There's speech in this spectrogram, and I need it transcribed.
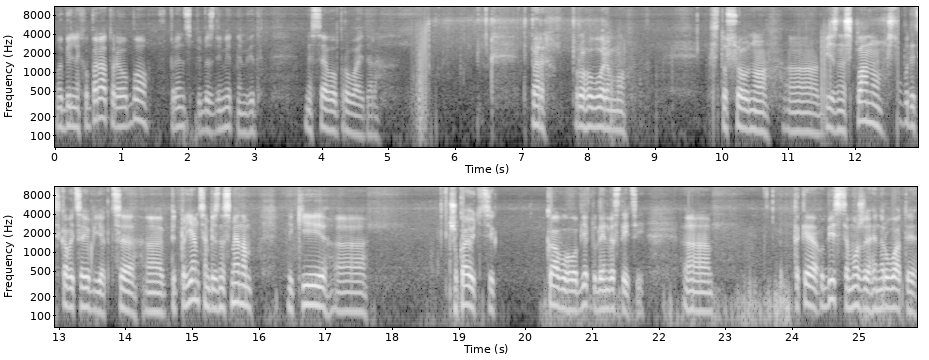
мобільних операторів, або, в принципі, безлімітним від місцевого провайдера. Тепер проговоримо стосовно е, бізнес-плану. Буде цікавий цей об'єкт. Це е, підприємцям, бізнесменам, які е, шукають цікавого об'єкту для інвестицій. Таке обіця може генерувати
